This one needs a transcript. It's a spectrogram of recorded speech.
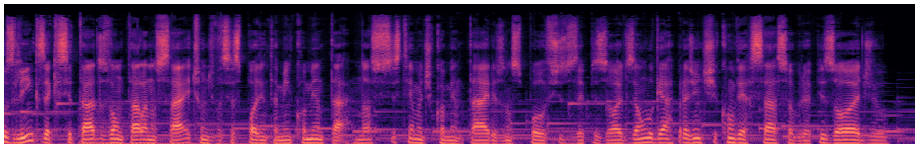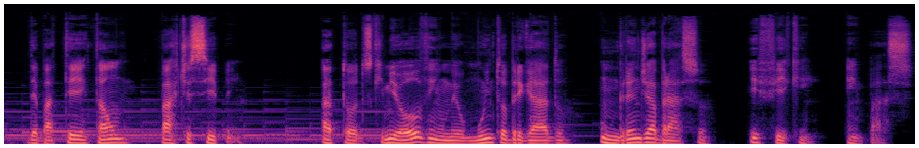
Os links aqui citados vão estar lá no site, onde vocês podem também comentar. Nosso sistema de comentários nos posts dos episódios é um lugar para a gente conversar sobre o episódio, debater, então participem. A todos que me ouvem, o meu muito obrigado, um grande abraço e fiquem em paz.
